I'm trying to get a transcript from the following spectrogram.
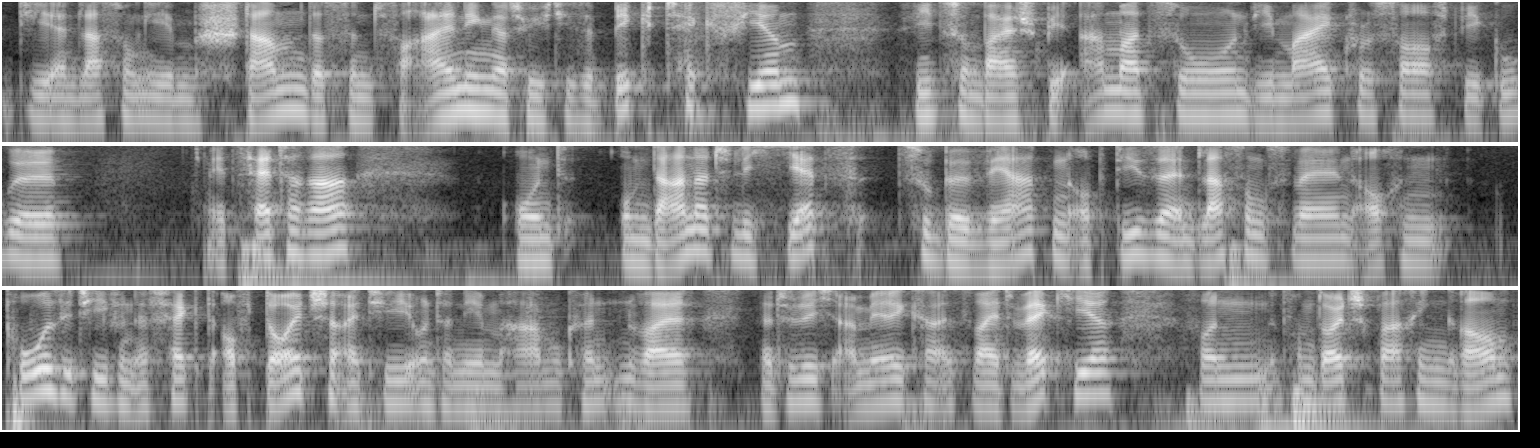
die Entlassungen eben stammen. Das sind vor allen Dingen natürlich diese Big Tech-Firmen, wie zum Beispiel Amazon, wie Microsoft, wie Google etc. Und um da natürlich jetzt zu bewerten, ob diese Entlassungswellen auch ein positiven Effekt auf deutsche IT-Unternehmen haben könnten, weil natürlich Amerika ist weit weg hier von, vom deutschsprachigen Raum.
